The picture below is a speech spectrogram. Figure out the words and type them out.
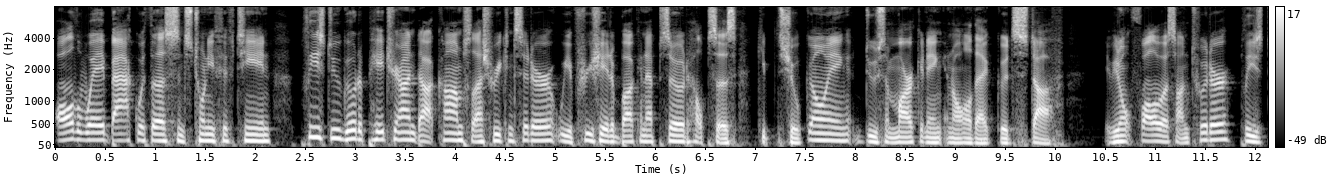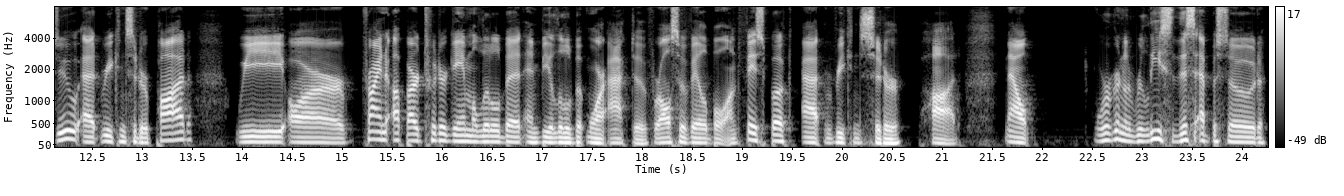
all the way back with us since 2015, please do go to patreon.com slash reconsider. We appreciate a buck an episode, helps us keep the show going, do some marketing, and all that good stuff. If you don't follow us on Twitter, please do at Reconsider Pod. We are trying to up our Twitter game a little bit and be a little bit more active. We're also available on Facebook at Reconsider Pod. Now, we're going to release this episode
